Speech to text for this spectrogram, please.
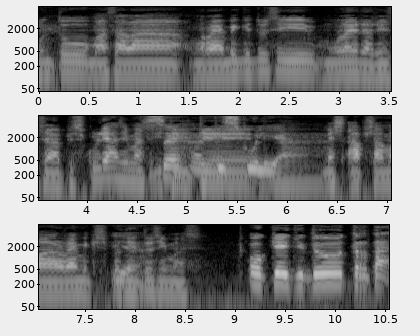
untuk masalah ngeremik itu sih mulai dari sehabis kuliah sih mas sehabis ide kuliah mess up sama remix seperti iya. itu sih mas Oke gitu, terta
